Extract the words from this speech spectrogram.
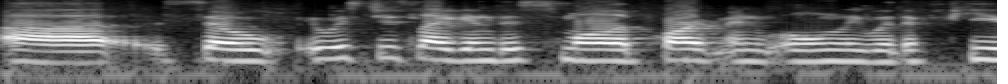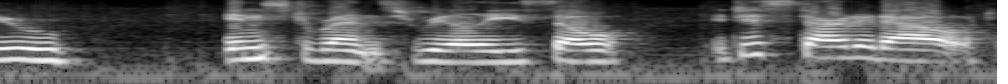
uh, so it was just like in this small apartment only with a few instruments really. So it just started out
